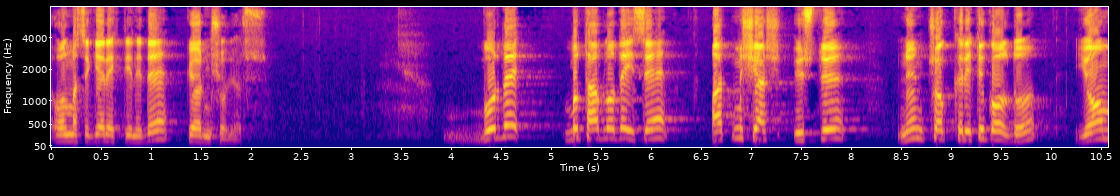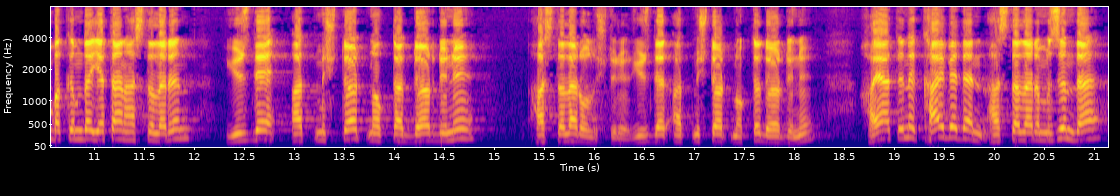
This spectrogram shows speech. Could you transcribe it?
olması gerektiğini de görmüş oluyoruz. Burada bu tabloda ise 60 yaş üstünün çok kritik olduğu, yoğun bakımda yatan hastaların yüzde 64.4'ünü hastalar oluşturuyor. Yüzde 64.4'ünü. Hayatını kaybeden hastalarımızın da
